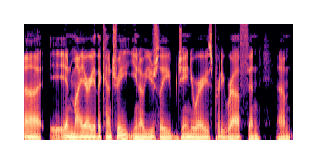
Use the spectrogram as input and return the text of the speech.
Uh, in my area of the country, you know, usually January is pretty rough, and um,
